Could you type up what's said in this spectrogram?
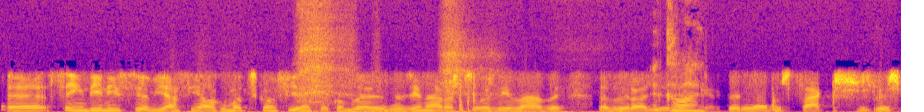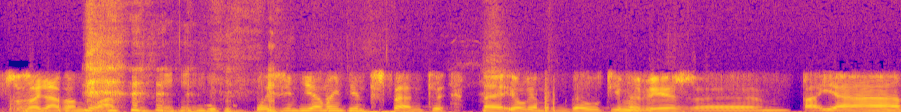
Uh, sim, de início havia assim alguma desconfiança, como deve imaginar as pessoas de idade a dizer, olha, claro. quero que eu leve os sacos, as pessoas olhavam do lado. Hoje em dia é muito interessante. Uh, eu lembro-me da última vez, uh, pá, há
